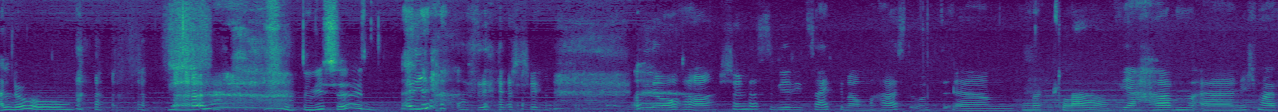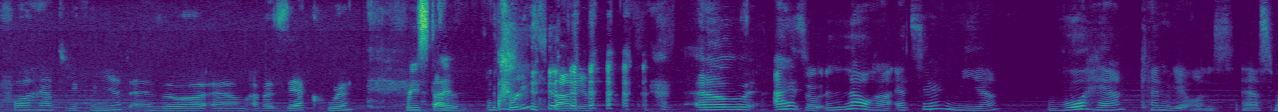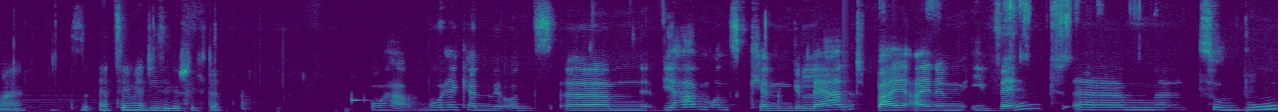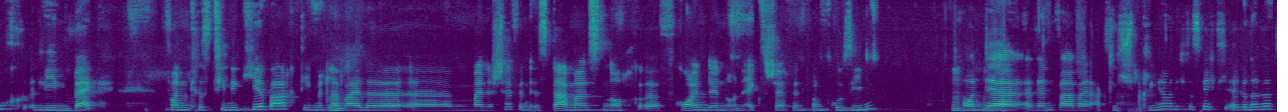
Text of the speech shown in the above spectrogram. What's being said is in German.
Hallo. Wie schön. Ja, sehr schön. Laura, schön, dass du dir die Zeit genommen hast. Und ähm, na klar. Wir haben äh, nicht mal vorher telefoniert, also ähm, aber sehr cool. Freestyle. Ähm, Freestyle. ähm, also, Laura, erzähl mir, woher kennen wir uns erstmal? Erzähl mir diese Geschichte. Oha, woher kennen wir uns? Ähm, wir haben uns kennengelernt bei einem Event ähm, zum Buch Lean Back von Christine Kierbach, die mittlerweile äh, meine Chefin ist, damals noch äh, Freundin und Ex-Chefin von ProSieben. Mhm. Und der Event war bei Axel Springer, wenn ich das richtig erinnere.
